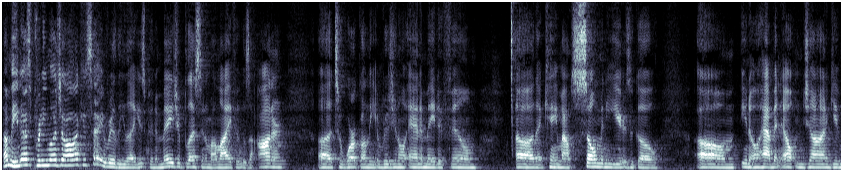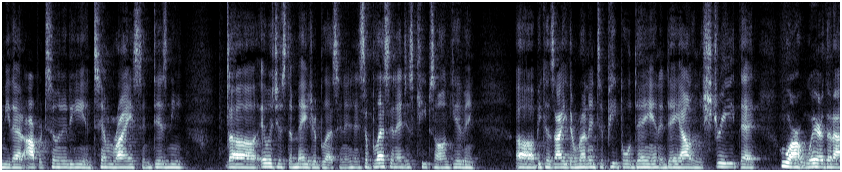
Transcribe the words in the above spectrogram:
I mean that's pretty much all I can say really. Like it's been a major blessing in my life. It was an honor uh, to work on the original animated film uh, that came out so many years ago. Um, you know, having Elton John give me that opportunity and Tim Rice and Disney uh, it was just a major blessing. And it's a blessing that just keeps on giving uh, because I either run into people day in and day out on the street that who are aware that I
